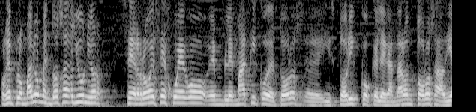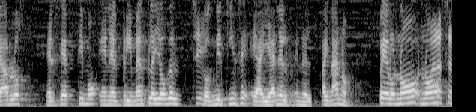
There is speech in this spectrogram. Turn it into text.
Por ejemplo, Mario Mendoza Jr. cerró ese juego emblemático de toros, eh, histórico, que le ganaron toros a Diablos, el séptimo, en el primer playoff del Sí. 2015, eh, allá en el, en el Painano. Pero no, No no, era ese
